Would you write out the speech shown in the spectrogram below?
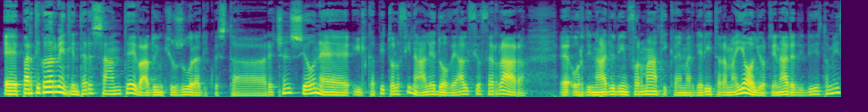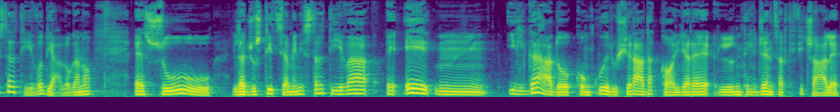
È particolarmente interessante, vado in chiusura di questa recensione, è il capitolo finale dove Alfio Ferrara, eh, ordinario di informatica, e Margherita Ramaioli, ordinaria di diritto amministrativo, dialogano eh, sulla giustizia amministrativa e, e mh, il grado con cui riuscirà ad accogliere l'intelligenza artificiale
